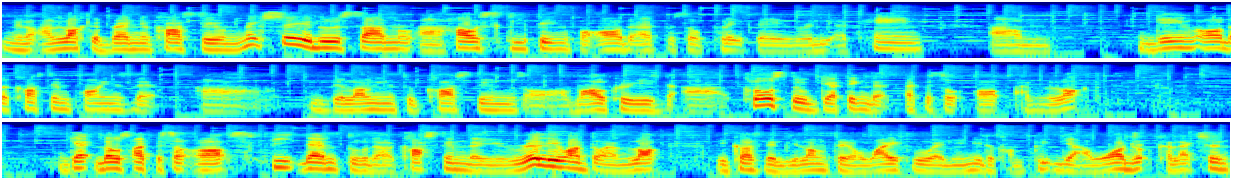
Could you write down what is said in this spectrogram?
you know unlock a brand new costume, make sure you do some uh, housekeeping for all the episode plates that you already attained. Um, gain all the costume points that are belonging to costumes or Valkyries that are close to getting that episode op unlocked. Get those episode ops, feed them to the costume that you really want to unlock because they belong to your waifu and you need to complete their wardrobe collection,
